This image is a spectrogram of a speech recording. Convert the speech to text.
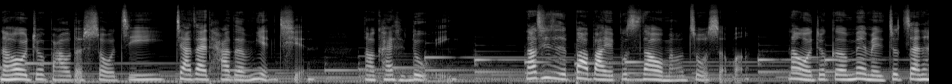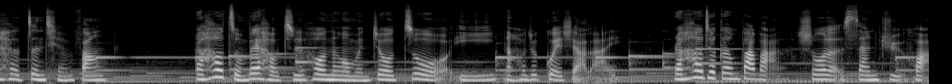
然后我就把我的手机架在他的面前，然后开始录音。然后其实爸爸也不知道我们要做什么，那我就跟妹妹就站在他的正前方。然后准备好之后呢，我们就坐椅，然后就跪下来，然后就跟爸爸说了三句话。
